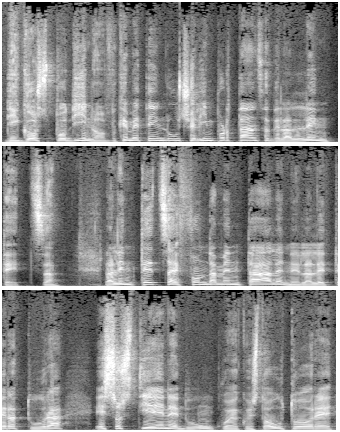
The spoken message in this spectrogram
di Gospodinov che mette in luce l'importanza della lentezza. La lentezza è fondamentale nella letteratura e sostiene dunque questo autore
